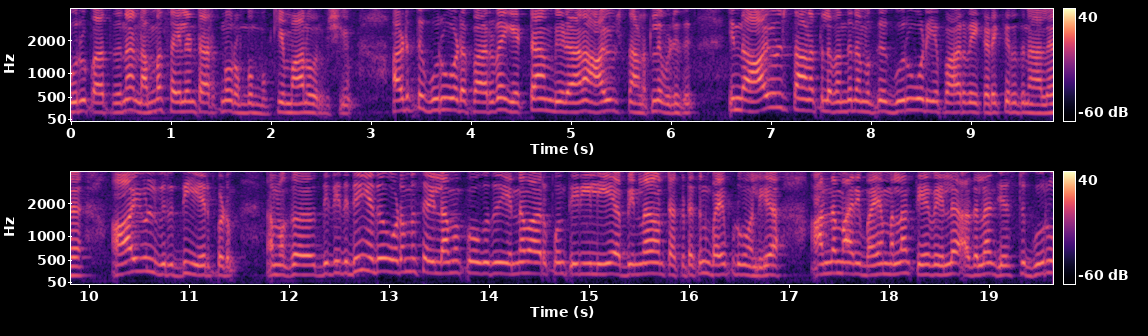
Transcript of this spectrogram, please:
குரு பார்த்ததுன்னா நம்ம சைலண்ட்டாக இருக்கணும் ரொம்ப முக்கியமான ஒரு விஷயம். அடுத்து குருவோட பார்வை எட்டாம் வீடான ஆயுள் ஸ்தானத்தில் விடுது இந்த ஆயுள் ஸ்தானத்தில் வந்து நமக்கு குருவுடைய பார்வை கிடைக்கிறதுனால ஆயுள் விருத்தி ஏற்படும். நமக்கு திடீர் திடீர்னு ஏதோ உடம்பு சரியில்லாமல் போகுது. என்னவாக இருக்கும் தெரியலையே அப்படின்லாம் டக்கு டக்குன்னு பயப்படுவோம் இல்லையா? அந்த மாதிரி பயமெல்லாம் தேவையில்லை. அதெல்லாம் ஜஸ்ட் குரு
